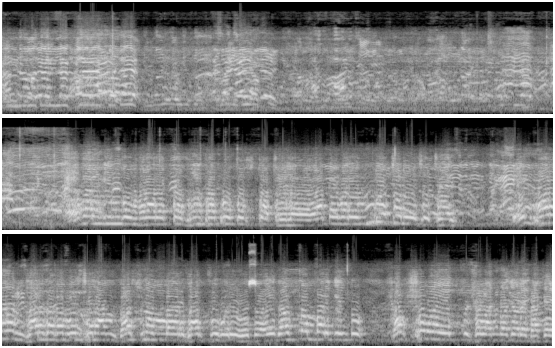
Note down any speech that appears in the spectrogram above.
ঠান্ডা মাথায় রিল্যাক্স করে এবারে কিন্তু ধরার একটা ভিসা প্রচেষ্টা ছিল একেবারে উড়ে চলে এসেছেন এই ধরান, যার কথা বলছিলাম, দশ নম্বর জার্সি করে হতো। এই দশ নম্বর কিন্তু সবসময় একটু সবার নজরে থাকে।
